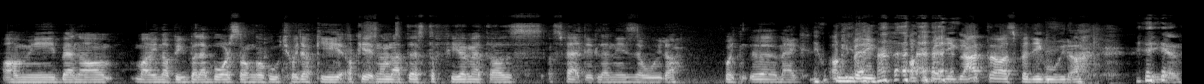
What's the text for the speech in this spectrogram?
amiben a mai napig bele borzongok, úgyhogy aki, aki nem látta ezt a filmet, az, az feltétlen nézze újra. Vagy ö, meg. Aki pedig, aki pedig látta, az pedig újra. Igen.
